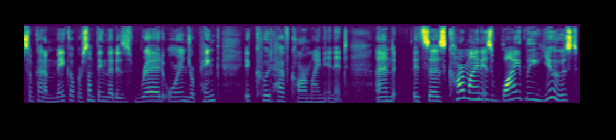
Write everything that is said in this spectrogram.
some kind of makeup or something that is red, orange, or pink, it could have carmine in it. And it says carmine is widely used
